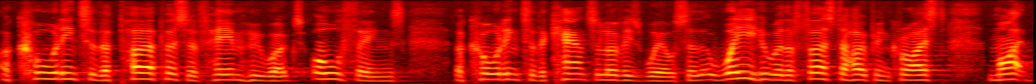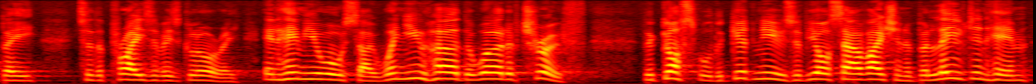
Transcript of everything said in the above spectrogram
according to the purpose of Him who works all things according to the counsel of His will, so that we who were the first to hope in Christ might be to the praise of His glory. In Him you also, when you heard the word of truth, the gospel, the good news of your salvation, and believed in Him,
